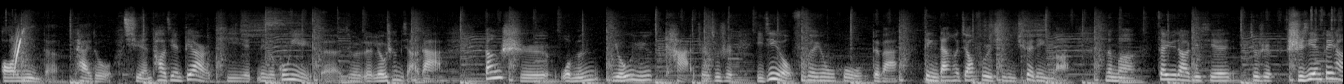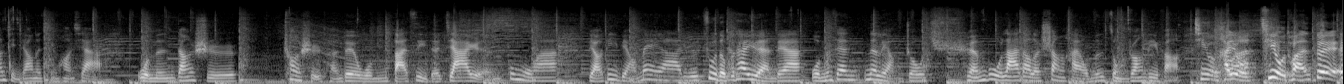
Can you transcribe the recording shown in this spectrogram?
all in 的态度。起源套件第二批那个工艺呃，就是流程比较大。当时我们由于卡着，就是已经有付费用户，对吧？订单和交付日期已经确定了。那么在遇到这些就是时间非常紧张的情况下，我们当时。创始团队，我们把自己的家人、父母啊，表弟表妹啊，就是住的不太远的呀。我们在那两周全部拉到了上海，我们的总装地方，亲友团还有亲友团，对，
